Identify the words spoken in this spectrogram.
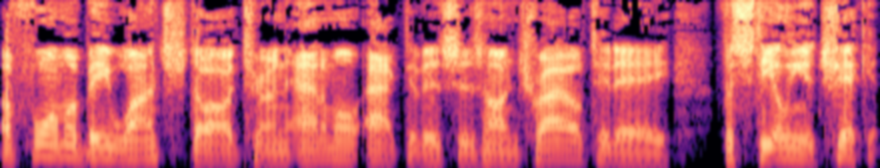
A former Baywatch star turned animal activist is on trial today for stealing a chicken.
